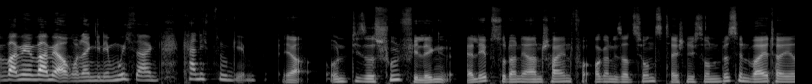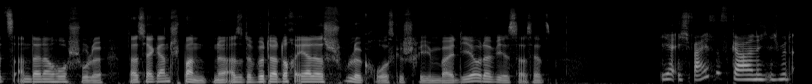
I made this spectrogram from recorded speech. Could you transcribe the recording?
War, mir, war mir auch unangenehm, muss ich sagen. Kann ich zugeben. Ja, und dieses Schulfeeling erlebst du dann ja anscheinend organisationstechnisch so ein bisschen weiter jetzt an deiner Hochschule. Das ist ja ganz spannend, ne? Also da wird da doch eher das Schule groß geschrieben bei dir oder wie ist das jetzt? Ja, ich weiß es gar nicht. Ich würde,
